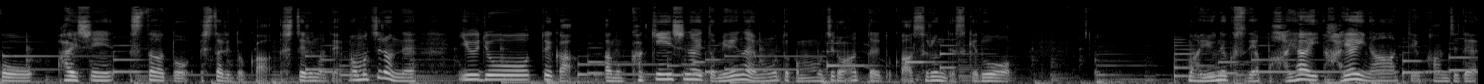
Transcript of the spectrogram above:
こう配信スタートしたりとかしてるので、まあ、もちろんね有料というかあの課金しないと見れないものとかももちろんあったりとかするんですけどまあ UNEXT でやっぱ早い早いなっていう感じで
